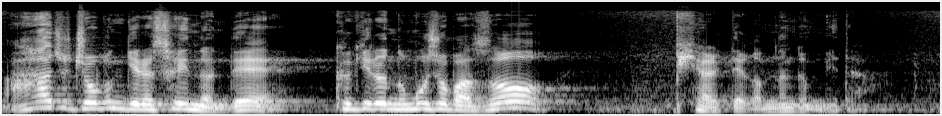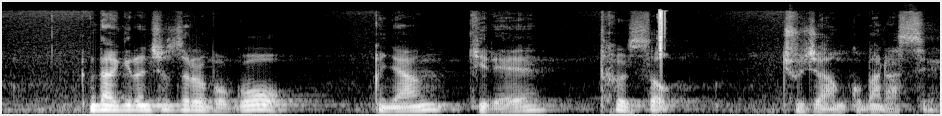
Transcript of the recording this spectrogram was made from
아주 좁은 길에 서 있는데 그 길은 너무 좁아서 피할 데가 없는 겁니다. 나귀는 천사를 보고 그냥 길에 털썩 주저앉고 말았어요.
